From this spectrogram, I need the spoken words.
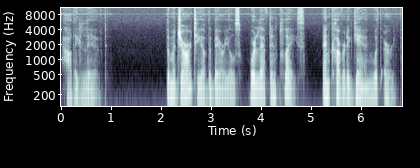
how they lived. The majority of the burials were left in place and covered again with earth.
